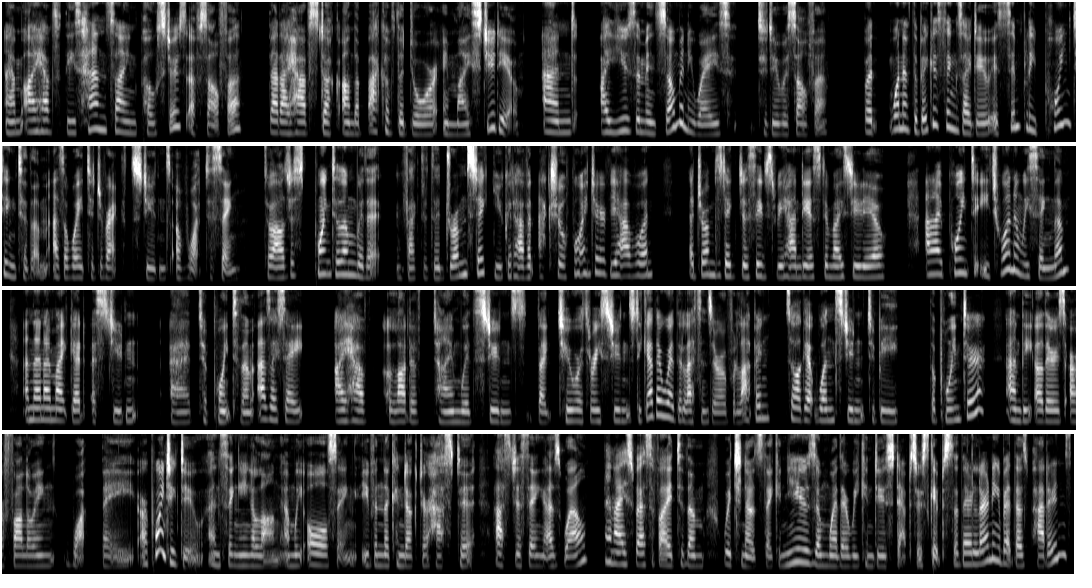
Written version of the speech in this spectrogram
um, I have these hand signed posters of Solfa that I have stuck on the back of the door in my studio. And I use them in so many ways to do with Solfa. But one of the biggest things I do is simply pointing to them as a way to direct students of what to sing. So I'll just point to them with a, in fact, it's a drumstick. You could have an actual pointer if you have one. A drumstick just seems to be handiest in my studio. And I point to each one and we sing them. And then I might get a student uh, to point to them. As I say, I have a lot of time with students, like two or three students together, where the lessons are overlapping. So I'll get one student to be the pointer, and the others are following what they are pointing to and singing along. And we all sing. Even the conductor has to has to sing as well. And I specify to them which notes they can use and whether we can do steps or skips. So they're learning about those patterns,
